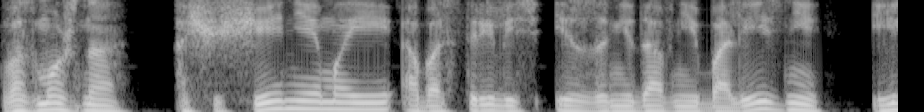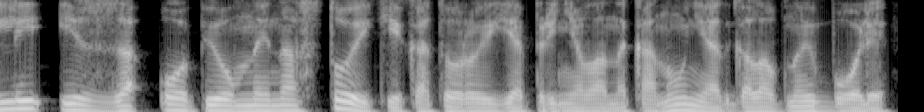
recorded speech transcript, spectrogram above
Возможно, ощущения мои обострились из-за недавней болезни или из-за опиумной настойки, которую я приняла накануне от головной боли,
